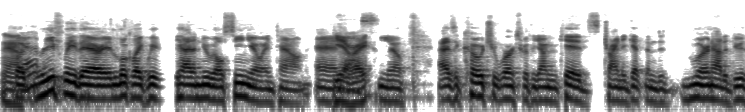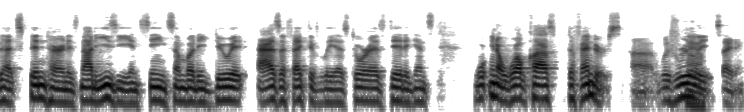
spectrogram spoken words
yeah. But Yeah. briefly there, it looked like we had a new Ilsinho in town. And Yeah, right. You know, as a coach who works with young kids, trying to get them to learn how to do that spin turn is not easy. And seeing somebody do it as effectively as Torres did against, you know, world class defenders uh, was really exciting.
